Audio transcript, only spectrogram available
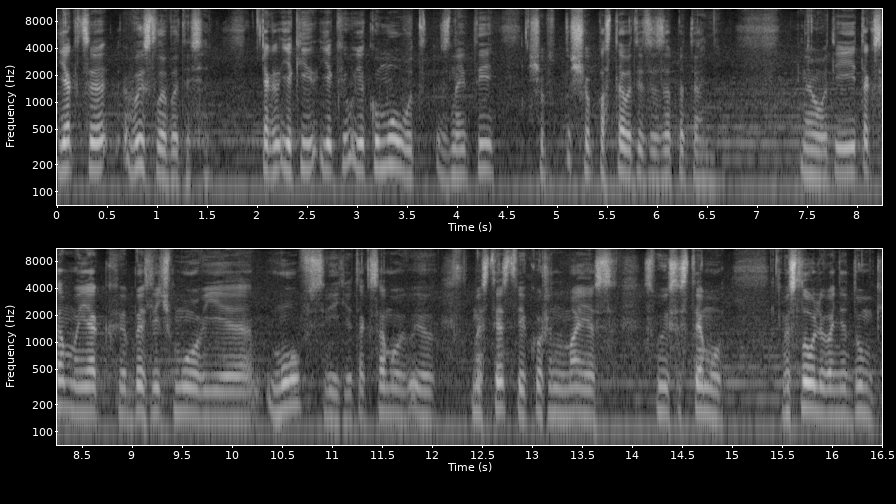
як це висловитися, як, які, яку, яку мову знайти, щоб, щоб поставити це запитання. От, і так само, як безліч мов є мов в світі, так само в мистецтві кожен має свою систему висловлювання думки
